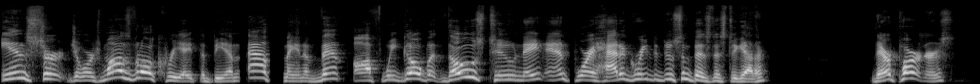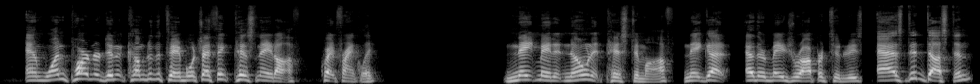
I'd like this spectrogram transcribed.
Insert George Masvidal, create the BMF, main event, off we go. But those two, Nate and Poirier, had agreed to do some business together. They're partners and one partner didn't come to the table, which I think pissed Nate off, quite frankly. Nate made it known it pissed him off. Nate got other major opportunities, as did Dustin,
